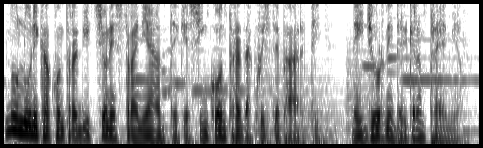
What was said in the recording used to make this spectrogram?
Non l'unica contraddizione straniante che si incontra da queste parti nei giorni del Gran Premio.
